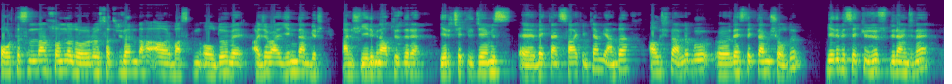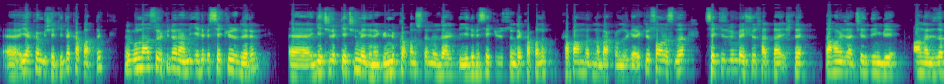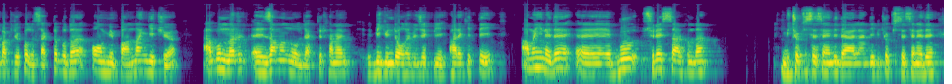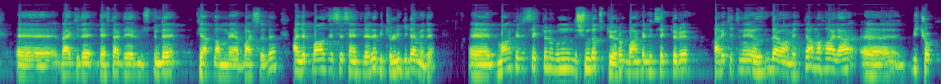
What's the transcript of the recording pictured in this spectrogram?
ortasından sonuna doğru satıcıların daha ağır baskın olduğu ve acaba yeniden bir hani şu 7600'lere geri çekileceğimiz e, beklentisi hakimken bir anda alışlarla bu e, desteklenmiş oldu. 7800 direncine e, yakın bir şekilde kapattık. Bundan sonraki dönemde 7800'lerin e, geçilip geçilmediğine, günlük kapanışların özellikle 7800 üstünde kapanıp kapanmadığına bakmamız gerekiyor. Sonrasında 8500 hatta işte daha önceden çizdiğim bir analize bakacak olursak da bu da 10.000 puandan geçiyor. Yani bunlar e, zamanlı olacaktır. Hemen bir günde olabilecek bir hareket değil. Ama yine de e, bu süreç zarfında birçok hisse senedi değerlendi, birçok hisse senedi e, belki de defter değerinin üstünde fiyatlanmaya başladı. Ancak bazı hisse senetleri de bir türlü gidemedi. E, bankacılık sektörünü bunun dışında tutuyorum. Bankacılık sektörü hareketine hızlı devam etti ama hala e, birçok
